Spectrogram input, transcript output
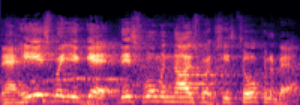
Now, here's where you get this woman knows what she's talking about.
